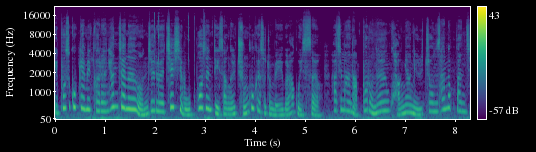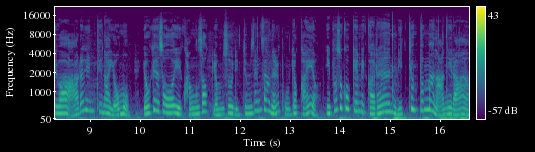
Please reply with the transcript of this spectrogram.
이 포스코 케미칼은 현재는 원재료의 75% 이상을 중국에서 좀 매입을 하고 있어요. 하지만 앞으로는 광양 율촌 산업단지와 아르헨티나 염호 여기에서 이 광석, 염수, 리튬 생산을 본격화해요. 이 포스코 케미칼은 리튬뿐만 아니라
